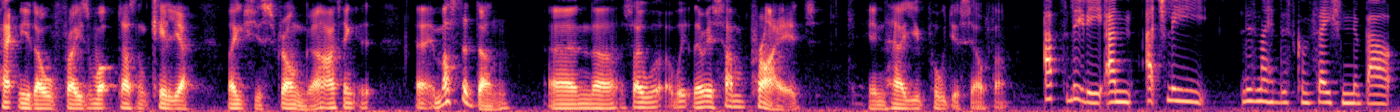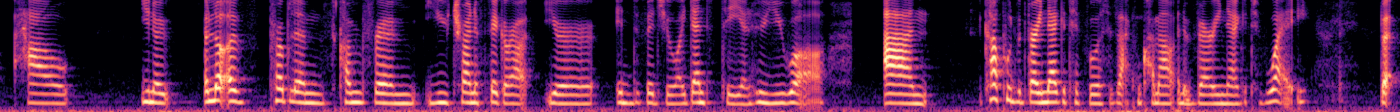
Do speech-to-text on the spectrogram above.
hackneyed old phrase, "What doesn't kill you makes you stronger." I think it, uh, it must have done, and uh, so we, there is some pride in how you pulled yourself up. Absolutely. And actually, Liz and I had this conversation about how, you know, a lot of problems come from you trying to figure out your individual identity and who you are. And coupled with very negative forces, that can come out in a very negative way. But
